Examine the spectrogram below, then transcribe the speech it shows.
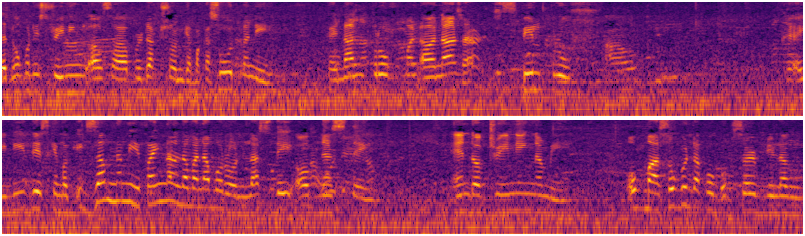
Dadong ko ni training uh, sa production kaya makasuod man eh. Kay non-proof man, ah, nasa spill proof. Kaya I need this. Kaya mag-exam na mi. Final naman na mo ron. Last day of nesting. End of training na mi. O masugod ako observe nilang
